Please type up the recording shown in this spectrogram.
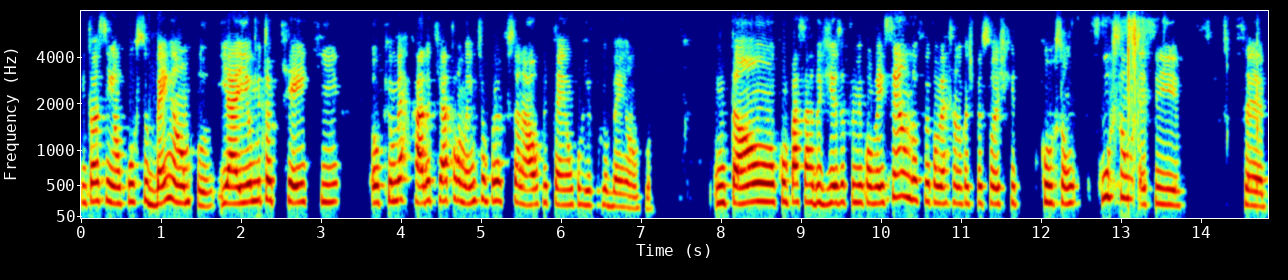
Então, assim, é um curso bem amplo. E aí eu me toquei que o que o mercado que atualmente é um profissional que tem um currículo bem amplo. Então, com o passar dos dias, eu fui me convencendo, fui conversando com as pessoas que cursam, cursam esse, esse,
